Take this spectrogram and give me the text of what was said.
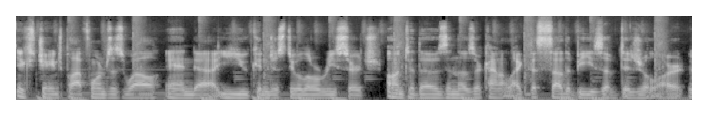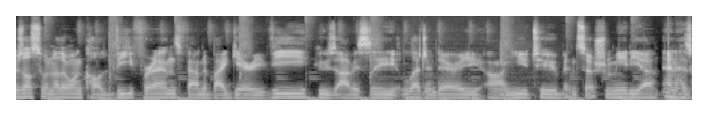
exchange platforms as well. And uh, you can just do a little research onto those. And those are kind of like the Sotheby's of digital art. There's also another one called VeeFriends, founded by Gary Vee, who's obviously legendary on YouTube and social media and has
